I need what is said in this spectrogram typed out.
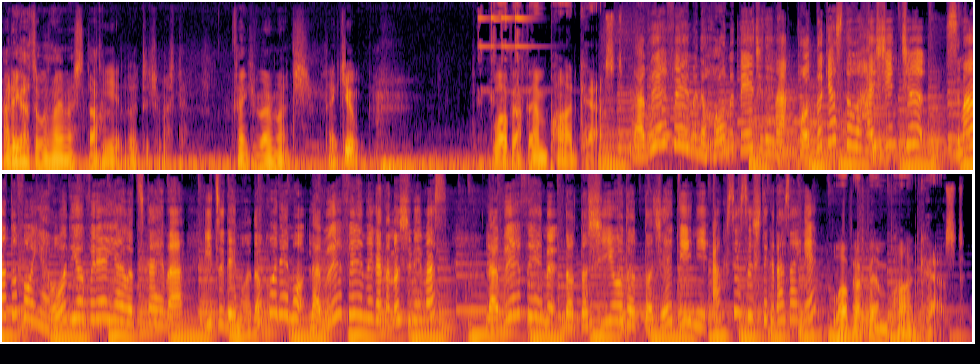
ありがとうございました。いえ、どういたしまして。Thank you very much. Thank you. LoveFM Podcast. ラブ f m のホームページではポッドキャストを配信中スマートフォンやオーディオプレイヤーを使えばいつでもどこでもラブ f m が楽しめますラブ FM.co.jp にアクセスしてくださいね LoveFM Podcast.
